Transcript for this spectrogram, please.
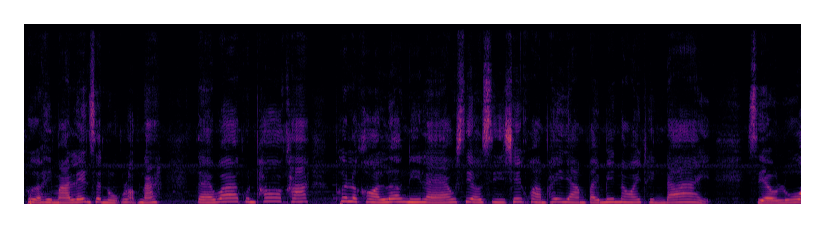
เพื่อให้มาเล่นสนุกหรอกนะ แต่ว่าคุณพ่อคะ เพื่อละครเรื่องนี้แล้วเซียวซีใช้ความพยายามไปไม่น้อยถึงได้ เซียวรั่ว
